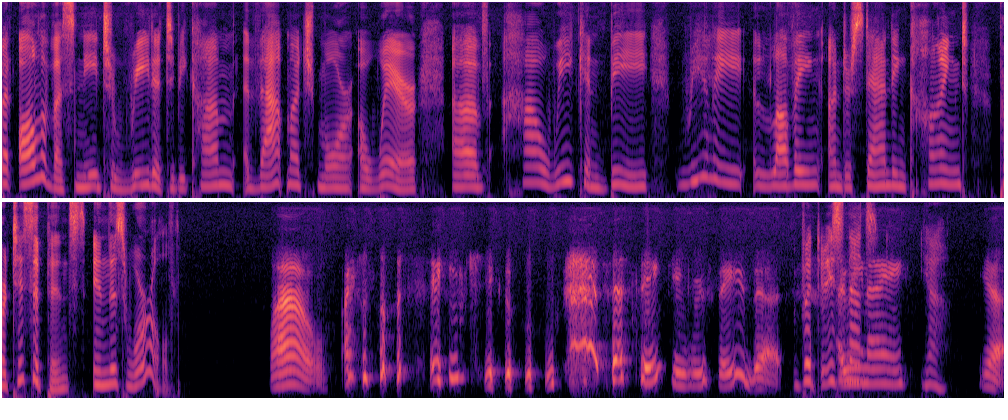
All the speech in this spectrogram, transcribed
but all of us need to read it to become that much more aware of how we can be really loving, understanding, kind participants in this world. Wow. Thank you. Thank you for saying that. But isn't I that mean, I yeah. Yeah.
